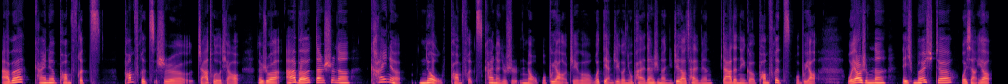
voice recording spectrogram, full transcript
，Aber keine Pommes frites，Pommes frites 是炸土豆条。他说，Aber 但是呢，keine。No pommes frites，kind 就是 no，我不要这个，我点这个牛排，但是呢，你这道菜里面搭的那个 pommes frites 我不要，我要什么呢？Ich möchte，我想要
